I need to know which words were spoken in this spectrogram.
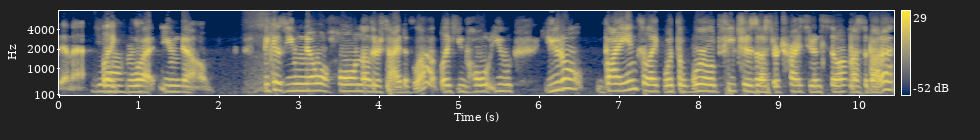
in it. Yeah. Like what you know because you know a whole nother side of love. Like you hold you you don't buy into like what the world teaches us or tries to instill in us about us.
